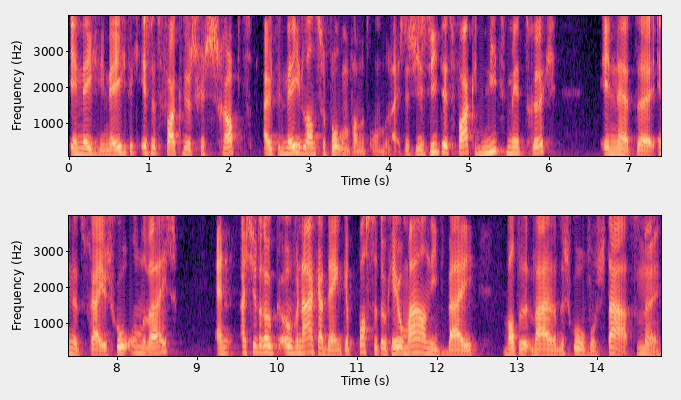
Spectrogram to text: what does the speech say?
in 1990 is het vak dus geschrapt uit de Nederlandse vorm van het onderwijs. Dus je ziet dit vak niet meer terug in het, eh, in het vrije schoolonderwijs. En als je er ook over na gaat denken, past het ook helemaal niet bij wat de, waar de school voor staat. Nee.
